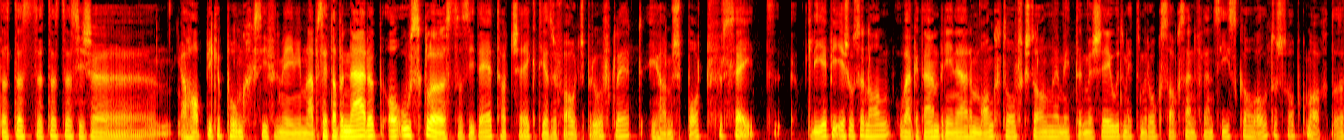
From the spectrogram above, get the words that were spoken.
Das, das, das, das, das ist ein, ein happiger Punkt für mich in meinem Leben. Es hat aber auch ausgelöst, dass ich dort gecheckt habe, ich habe den falschen Beruf gelernt. Ich habe im Sport versagt die Liebe ist auseinander. Und wegen dem bin ich dann am Mankdorf gestanden mit einem Schild, mit dem Rucksack San Francisco, Autostopp gemacht. Also,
